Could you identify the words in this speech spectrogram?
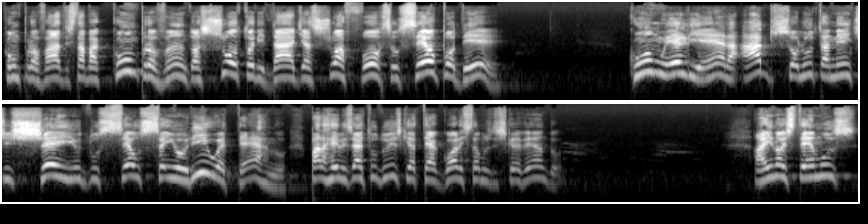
comprovado, estava comprovando a sua autoridade, a sua força, o seu poder como ele era absolutamente cheio do seu senhorio eterno para realizar tudo isso que até agora estamos descrevendo. Aí nós temos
